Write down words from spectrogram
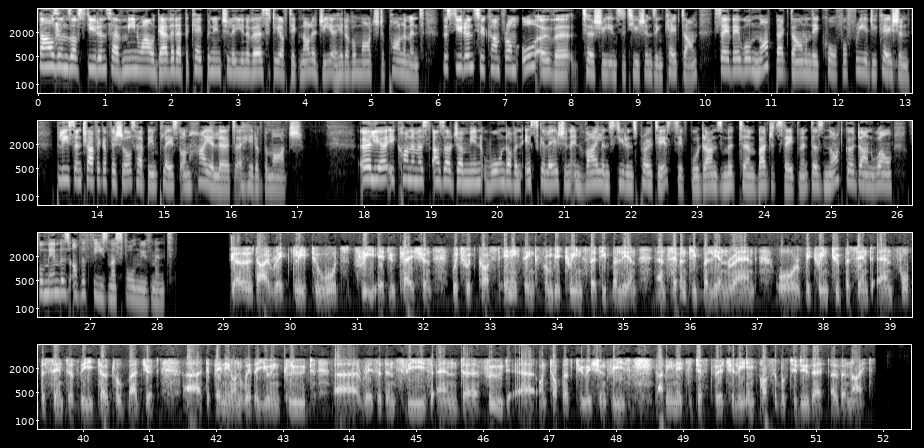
Thousands of students have meanwhile gathered at the Cape Peninsula University of Technology ahead of a march to Parliament. The students, who come from all over tertiary institutions in Cape Town, say they will not back down on their call for free education. Police and traffic officials have been placed on high alert ahead of the march. Earlier, economist Azar Jammine warned of an escalation in violent students' protests if Gordhan's midterm budget statement does not go down well for members of the Fees Must Fall movement goes directly towards free education, which would cost anything from between 30 billion and 70 billion rand, or between 2% and 4% of the total budget, uh, depending on whether you include uh, residence fees and uh, food uh, on top of tuition fees. I mean, it's just virtually impossible to do that overnight.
